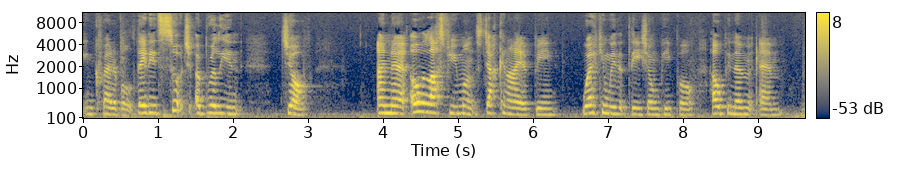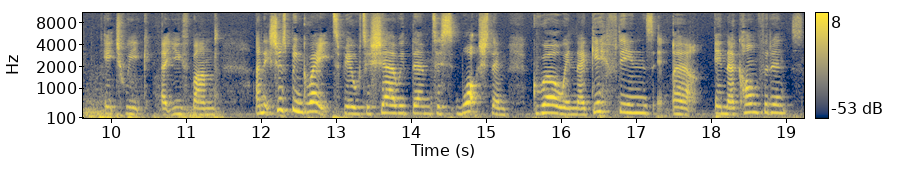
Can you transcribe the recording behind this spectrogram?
incredible. They did such a brilliant job. And uh, over the last few months, Jack and I have been working with these young people, helping them um, each week at youth band. And it's just been great to be able to share with them, to watch them grow in their giftings, uh, in their confidence,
